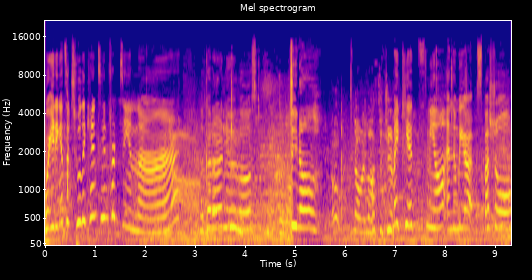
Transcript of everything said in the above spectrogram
We're eating at Satu'li Canteen for dinner. Look at our noodles. Dinner. Oh, no, I lost a chip. My kids' meal, and then we got special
